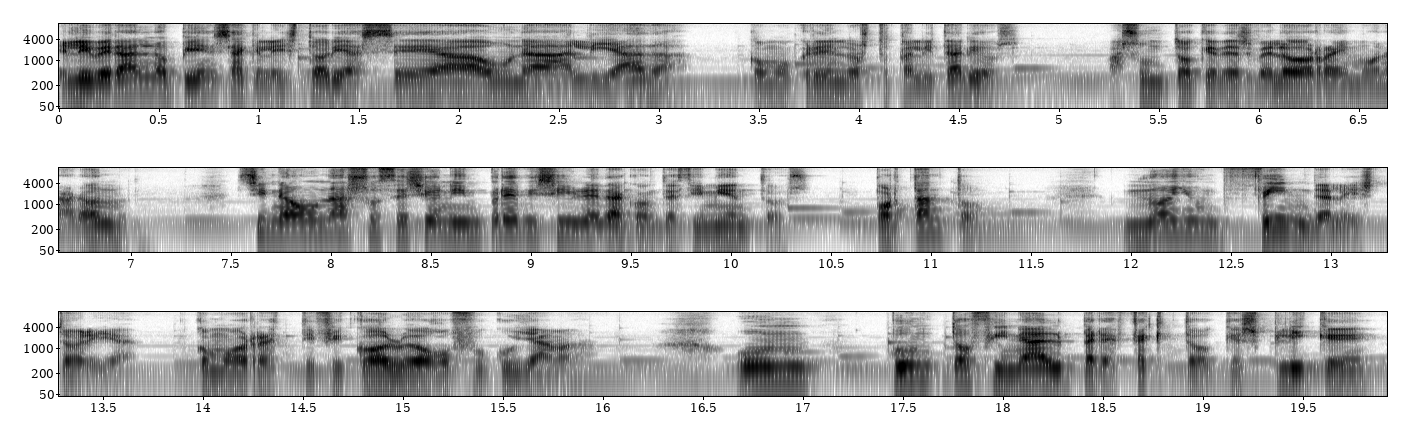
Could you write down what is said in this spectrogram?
El liberal no piensa que la historia sea una aliada, como creen los totalitarios, asunto que desveló Raymond Aron, sino una sucesión imprevisible de acontecimientos. Por tanto, no hay un fin de la historia, como rectificó luego Fukuyama. Un punto final perfecto que explique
